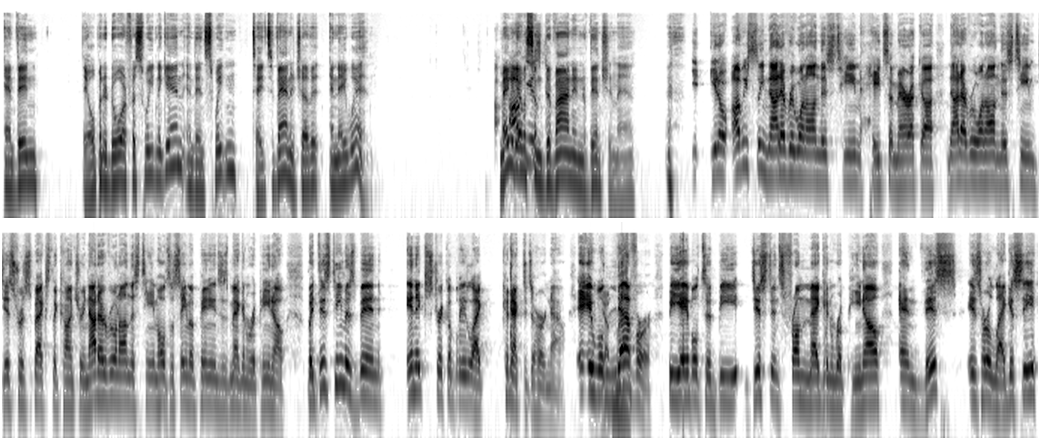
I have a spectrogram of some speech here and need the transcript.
And then they open a door for Sweden again, and then Sweden takes advantage of it and they win. Maybe that was some divine intervention, man. Y- you know, obviously, not everyone on this team hates America. Not everyone on this team disrespects the country. Not everyone on this team holds the same opinions as Megan Rapinoe. But this team has been inextricably like connected to her now. It, it will Yep. Right. never be able to be distanced from Megan Rapinoe. And this is her legacy.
